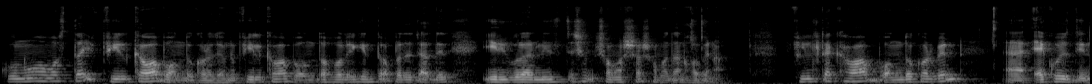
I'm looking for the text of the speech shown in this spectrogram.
কোনো অবস্থায় ফিল খাওয়া বন্ধ করা যাবে না। ফিল খাওয়া বন্ধ হলে কিন্তু আপনাদের যাদের ইরেগুলার মিনস্টেশন সমস্যা সমাধান হবে না। ফিলটা খাওয়া বন্ধ করবেন একুশ দিন।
